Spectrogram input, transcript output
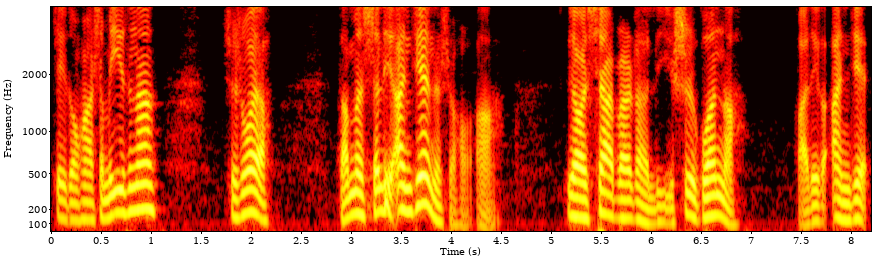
这段话什么意思呢？是说呀，咱们审理案件的时候啊。要下边的理事官呢，把这个案件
